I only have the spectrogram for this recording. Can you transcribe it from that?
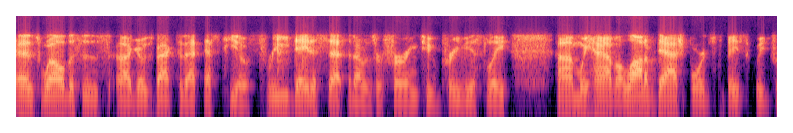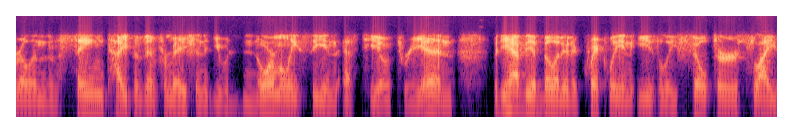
as well. This is uh, goes back to that ST03 data set that I was referring to previously. Um, we have a lot of dashboards to basically drill into the same type of information that you would normally see in ST03N, but you have the ability to quickly and easily filter, slice,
